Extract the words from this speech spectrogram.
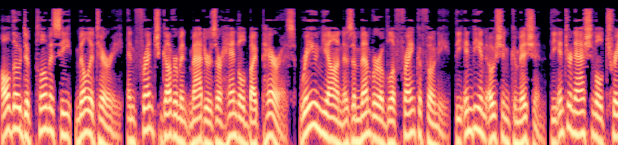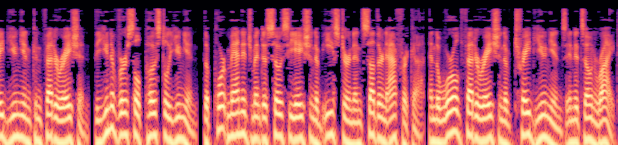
Although diplomacy, military, and French government matters are handled by Paris, Réunion is a member of La Francophonie, the Indian Ocean Commission, the International Trade Union Confederation, the Universal Postal Union, the Port Management Association of Eastern and Southern Africa, and the World Federation of Trade Unions in its own right.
